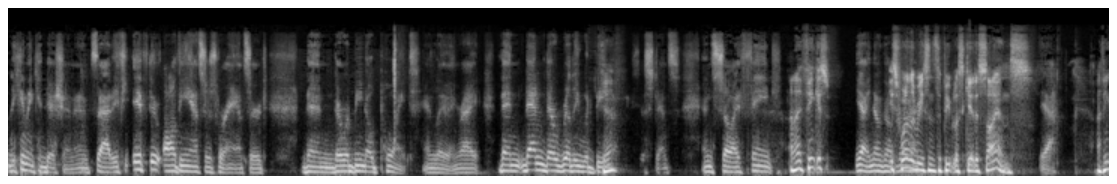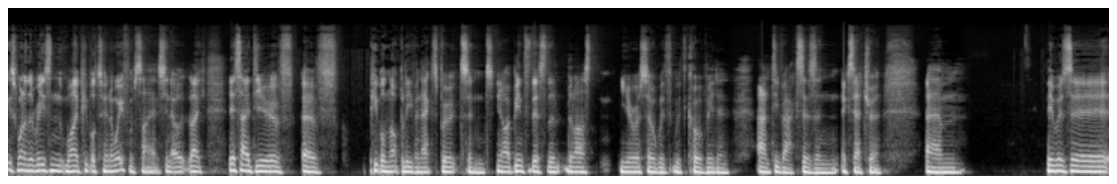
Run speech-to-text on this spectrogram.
the human condition and it's that if if there, all the answers were answered then there would be no point in living right then then there really would be Yeah. no existence and so i think And I think it's yeah no go, it's go one of the reasons that people are scared of science. yeah I think it's one of the reasons why people turn away from science. You know, like this idea of of people not believing experts, and you know, I've been through this the, the last year or so with with COVID and anti-vaxxers and etc. Um, there was a,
